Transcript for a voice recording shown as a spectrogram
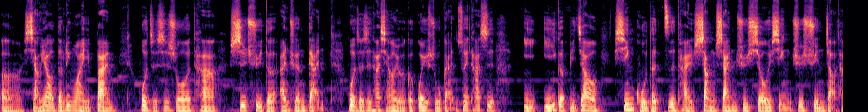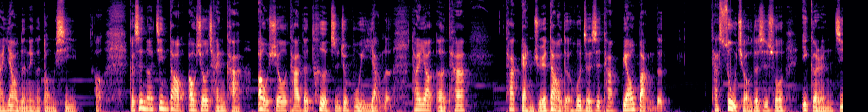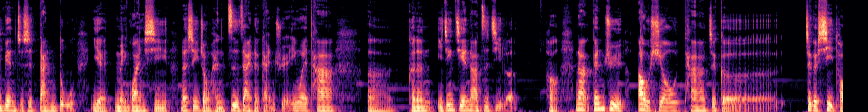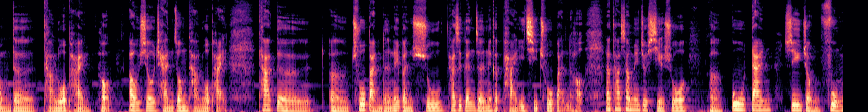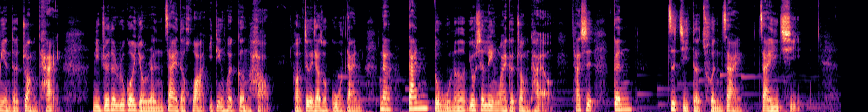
呃想要的另外一半，或者是说他失去的安全感，或者是他想要有一个归属感，所以他是。以一个比较辛苦的姿态上山去修行，去寻找他要的那个东西。好，可是呢，进到奥修禅卡，奥修它的特质就不一样了。他要呃，他他感觉到的，或者是他标榜的，他诉求的是说，一个人即便只是单独也没关系，那是一种很自在的感觉，因为他呃，可能已经接纳自己了。好，那根据奥修他这个。这个系统的塔罗牌，哈，奥修禅宗塔罗牌，它的呃出版的那本书，它是跟着那个牌一起出版的，哈。那它上面就写说，呃，孤单是一种负面的状态。你觉得如果有人在的话，一定会更好，好，这个叫做孤单。那单独呢，又是另外一个状态哦，它是跟自己的存在在一起。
